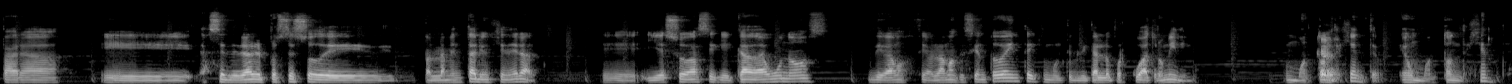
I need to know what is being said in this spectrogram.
para eh, acelerar el proceso de, parlamentario en general. Eh, y eso hace que cada uno, digamos, si hablamos de 120, hay que multiplicarlo por cuatro mínimo. Un montón de gente, es un montón de gente.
